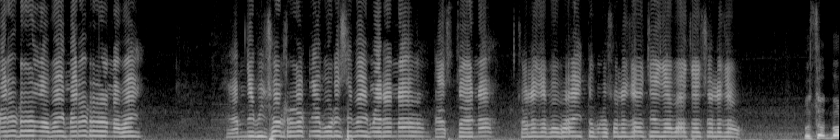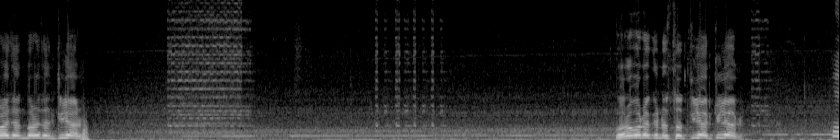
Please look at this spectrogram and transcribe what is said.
মেরে ডরে না ভাই মেরে ডরে না ভাই। এমনি বিশাল ট্রাক নিয়ে পড়েছি ভাই মেরে না ব্যস্ত হয় না। চলে যাব ভাই তোমরা চলে যাও যে যাবা তা চলে যাও। উস্তাদ বড় যান বড় যান ক্লিয়ার বড় বড় কেন উস্তাদ ক্লিয়ার ক্লিয়ার ও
